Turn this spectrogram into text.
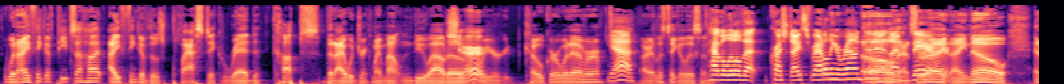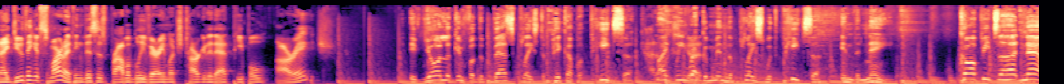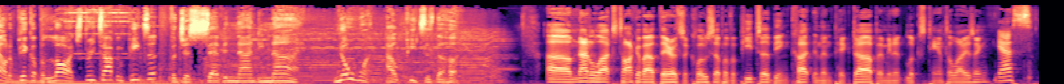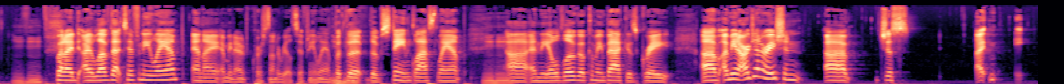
when I think of Pizza Hut, I think of those plastic red cups that I would drink my Mountain Dew out of Sure. or your Coke or whatever. Yeah. All right, let's take a listen. Have a little of that crushed ice rattling around in Oh, it. I'm that's there. right. I know. And I do think it's smart. I think this is probably very much targeted at people our age. If you're looking for the best place to pick up a pizza, it might we good. recommend the place with pizza in the name? Call Pizza Hut now to pick up a large three topping pizza for just $7.99. No one out pizzas the Hut. Um, not a lot to talk about there. It's a close up of a pizza being cut and then picked up. I mean, it looks tantalizing. Yes. hmm But I, I love that Tiffany lamp, and I I mean, of course, not a real Tiffany lamp, but Mhm. the the stained glass lamp Mhm. uh, and the old logo coming back is great. Um, I mean, our generation uh, just, I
